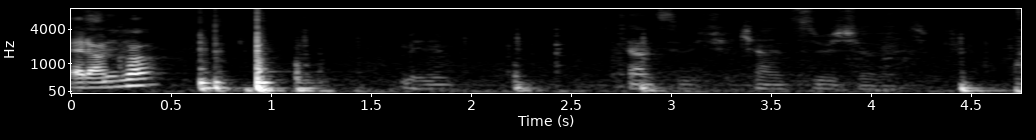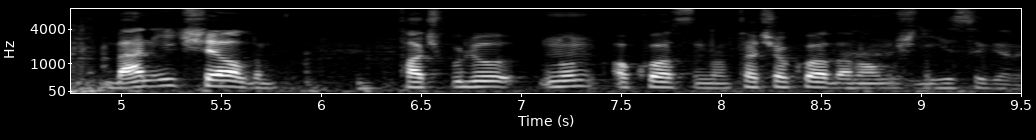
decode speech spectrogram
Erenka? Benim Kent Switch. Kent Switch evet. Ben ilk şey aldım. Touch Blue'nun Aqua'sından, Touch Aqua'dan almıştım. İyi sigara.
